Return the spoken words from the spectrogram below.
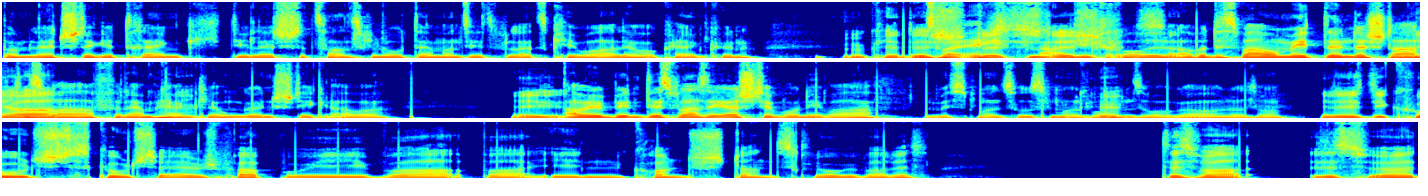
beim letzten Getränk, die letzten 20 Minuten haben wir einen Sitzplatz gehabt, wo alle hocken können. Okay, Das, das, war echt das voll. scheiße. Aber das war auch mitten in der Stadt, Ja, das war für den her okay. ungünstig, aber, Ich- aber ich bin, das war das erste, wo ich war. Müssen wir uns mal Okay. wohnen sogar oder so. Die, die coolste, das coolste Irish Pub, wo ich war, war in Konstanz, glaube ich, war das. Das war, das war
